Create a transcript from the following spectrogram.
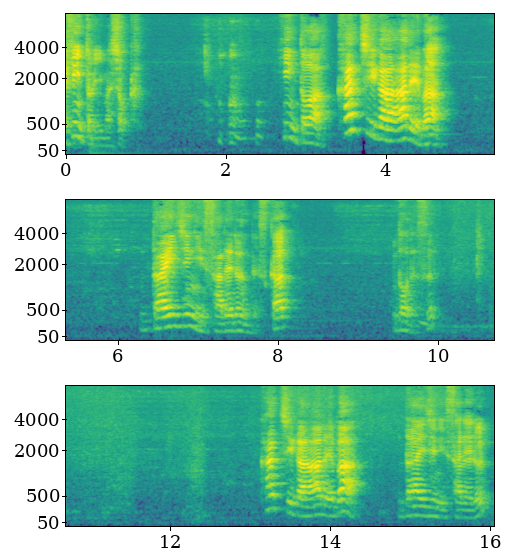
じゃあヒント言いましょうか。ヒントは価値があれば大事にされるんですか？どうです？価値があれば大事にされる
